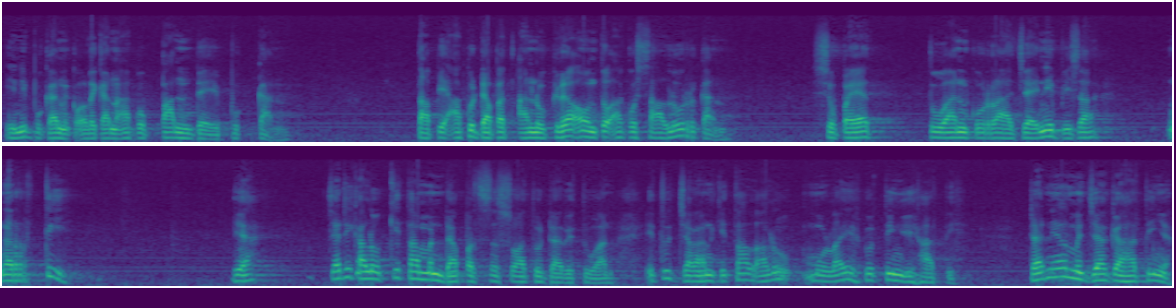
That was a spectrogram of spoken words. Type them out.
Ini bukan oleh karena aku pandai, bukan tapi aku dapat anugerah untuk aku salurkan supaya Tuanku Raja ini bisa ngerti. Ya. Jadi kalau kita mendapat sesuatu dari Tuhan, itu jangan kita lalu mulai tinggi hati. Daniel menjaga hatinya.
